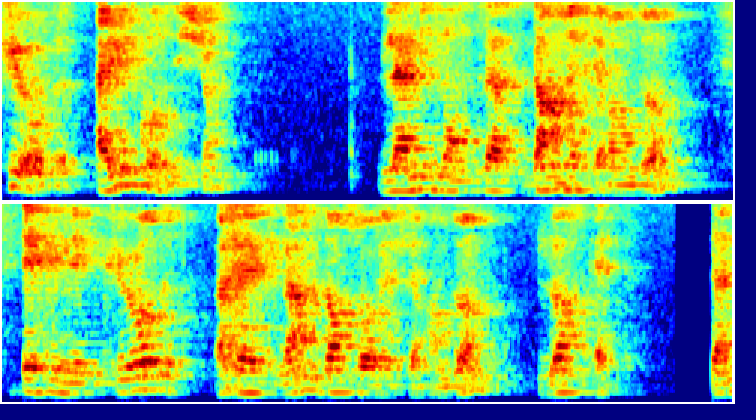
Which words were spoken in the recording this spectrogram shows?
kurde à une condition, la mise en place d'un référendum et que les Kurdes réclament dans ce référendum leur aide.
